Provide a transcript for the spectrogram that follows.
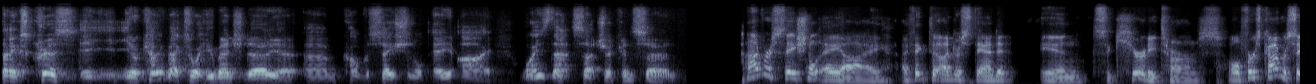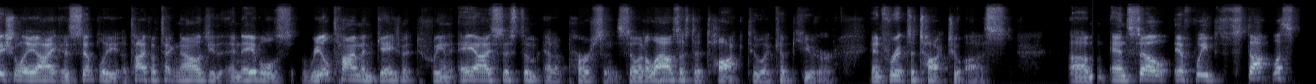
Thanks chris. You know coming back to what you mentioned earlier um, conversational ai why is that such a concern? Conversational ai i think to understand it in security terms well first conversational ai is simply a type of technology that enables real-time engagement between an ai system and a person. So it allows us to talk to a computer and for it to talk to us. Um, and so if we stop, let's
